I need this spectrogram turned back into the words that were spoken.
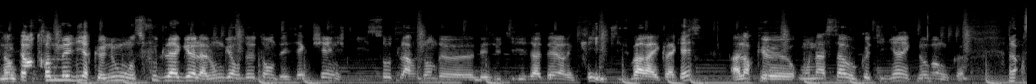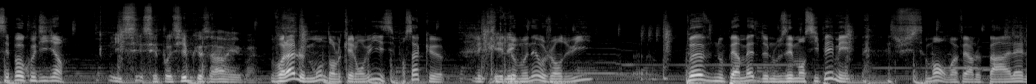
Donc tu es en train de me dire que nous, on se fout de la gueule à longueur de temps des exchanges qui sautent l'argent de- des utilisateurs et qui, qui se barrent avec la caisse, alors qu'on a ça au quotidien avec nos banques. quoi. Alors, c'est pas au quotidien. C'est possible que ça arrive, ouais. Voilà le monde dans lequel on vit, et c'est pour ça que les crypto-monnaies aujourd'hui euh, peuvent nous permettre de nous émanciper, mais justement, on va faire le parallèle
